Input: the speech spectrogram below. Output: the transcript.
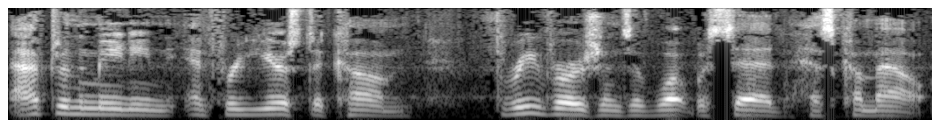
After the meeting, and for years to come, three versions of what was said has come out.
